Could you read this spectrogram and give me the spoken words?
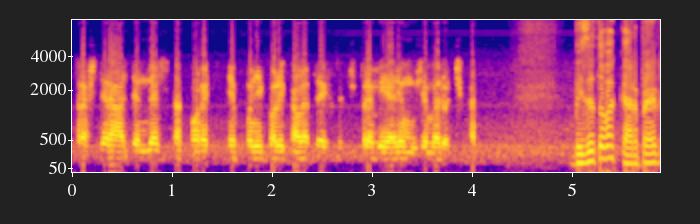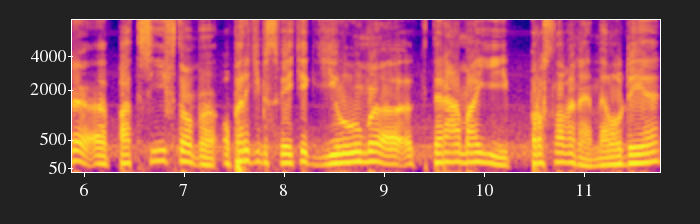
strašně rád, že dneska konečně po několika letech se té premiéry můžeme dočkat. Bizetova Carpet eh, patří v tom operním světě k dílům, eh, která mají proslavené melodie,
